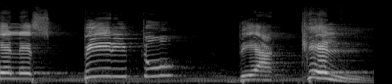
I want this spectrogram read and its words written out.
El Espíritu espíritu de aquel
